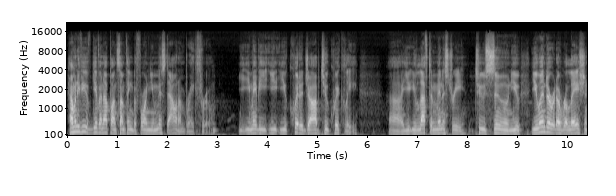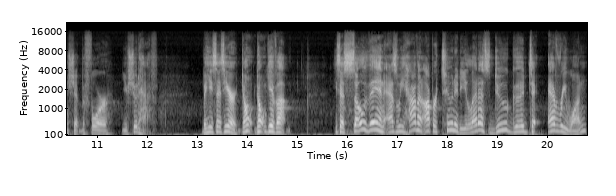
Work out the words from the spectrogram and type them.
How many of you have given up on something before and you missed out on breakthrough? You, maybe you, you quit a job too quickly. Uh, you, you left a ministry too soon. You, you entered a relationship before you should have. But he says here, don't don't give up. He says, "So then, as we have an opportunity, let us do good to everyone,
